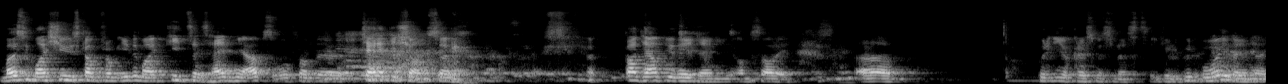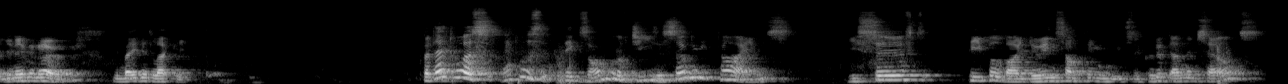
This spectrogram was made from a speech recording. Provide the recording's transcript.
Most of my shoes come from either my kids as hand me ups or from the charity shop. So can't help you there, Danny. I'm sorry. Um, put it in your Christmas list. If you're a good boy, then uh, you never know. You may get lucky. But that was that was the example of Jesus. So many times he served people by doing something which they could have done themselves.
